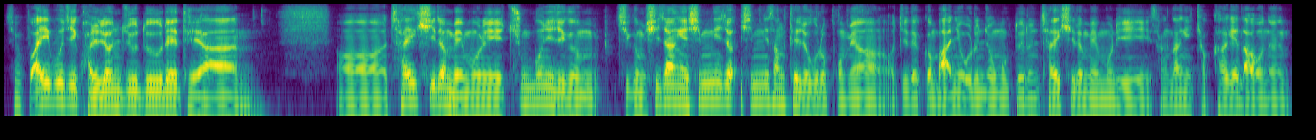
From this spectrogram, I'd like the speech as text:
지금 5G 관련주들에 대한 어, 차익 실현 매물이 충분히 지금 지금 시장의 심리적 심리 상태적으로 보면 어찌됐건 많이 오른 종목들은 차익 실현 매물이 상당히 격하게 나오는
